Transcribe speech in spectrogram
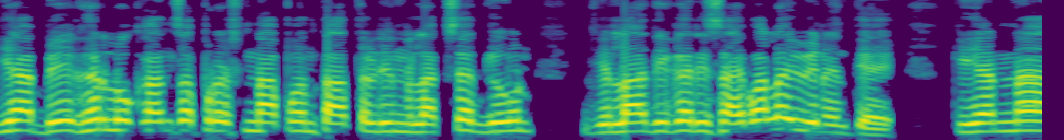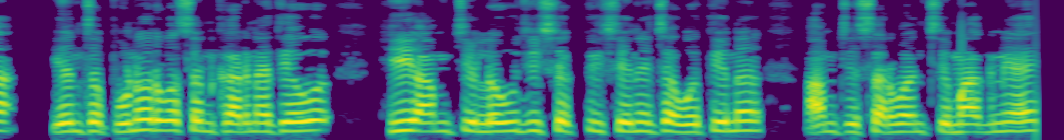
या बेघर लोकांचा प्रश्न आपण तातडीनं लक्षात घेऊन जिल्हाधिकारी साहेबाला विनंती आहे की यांना यांचं पुनर्वसन करण्यात यावं. ही आमची लहुजी शक्ती सेनेच्या वतीनं आमची सर्वांची मागणी आहे.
